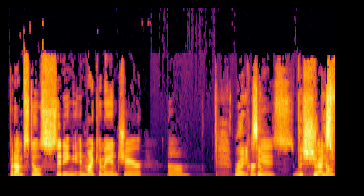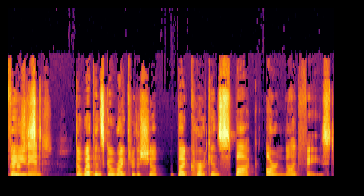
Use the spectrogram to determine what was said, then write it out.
But I'm still sitting in my command chair. Um, right. Kirk so is. the ship I is phased. understand. The weapons go right through the ship, but Kirk and Spock are not phased.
